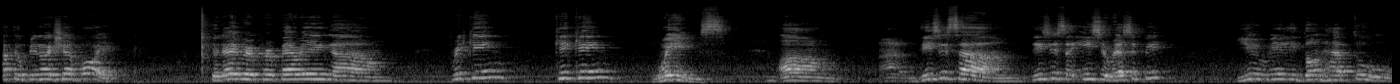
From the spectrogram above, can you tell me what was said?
to Pinoy Chef Boy. Today we're preparing um, pricking, kicking wings. Um, uh, this is a this is an easy recipe. You really don't have to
